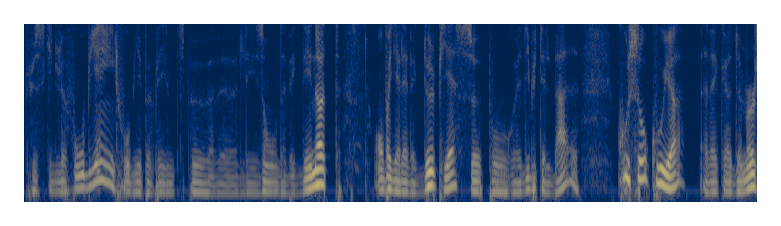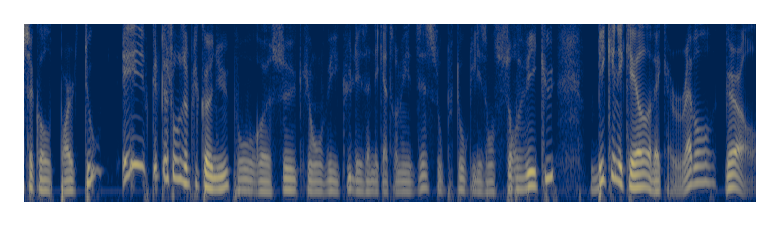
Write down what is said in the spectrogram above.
puisqu'il le faut bien, il faut bien peupler un petit peu euh, les ondes avec des notes. On va y aller avec deux pièces pour euh, débuter le bal. Kuso Kuya avec euh, The Merciful Part 2, et quelque chose de plus connu pour euh, ceux qui ont vécu les années 90 ou plutôt qui les ont survécu, Bikini Kill avec Rebel Girl.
